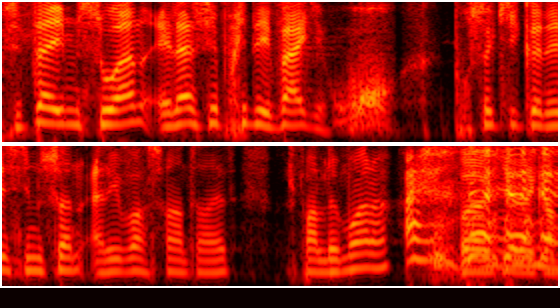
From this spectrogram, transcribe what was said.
J'étais à Imswan et là j'ai pris des vagues. Ouh Pour ceux qui connaissent Imswan, allez voir sur internet. Je parle de moi là. Ouais, ok, d'accord.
